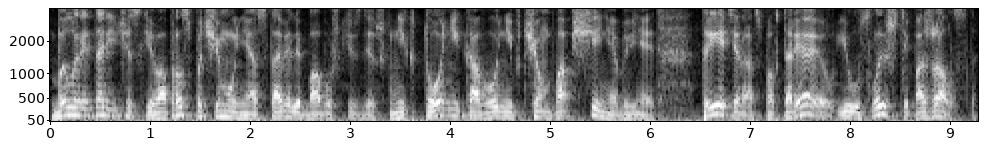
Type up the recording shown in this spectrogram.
Был риторический вопрос, почему не оставили бабушки с дедушкой. Никто никого ни в чем вообще не обвиняет. Третий раз повторяю и услышьте, пожалуйста.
